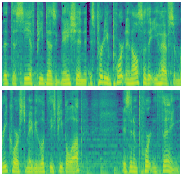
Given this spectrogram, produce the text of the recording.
that the CFP designation is pretty important and also that you have some recourse to maybe look these people up is an important thing.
